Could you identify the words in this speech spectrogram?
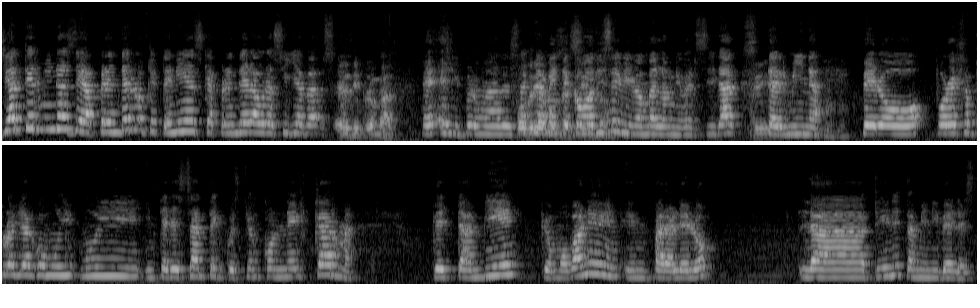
ya terminas de aprender lo que tenías que aprender, ahora sí ya vas. El diplomado. Eh, El diplomado, exactamente, como dice mi mamá, la universidad Sí. termina. Pero, por ejemplo, hay algo muy, muy interesante en cuestión con el karma, que también, como van en, en paralelo, la tiene también niveles.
